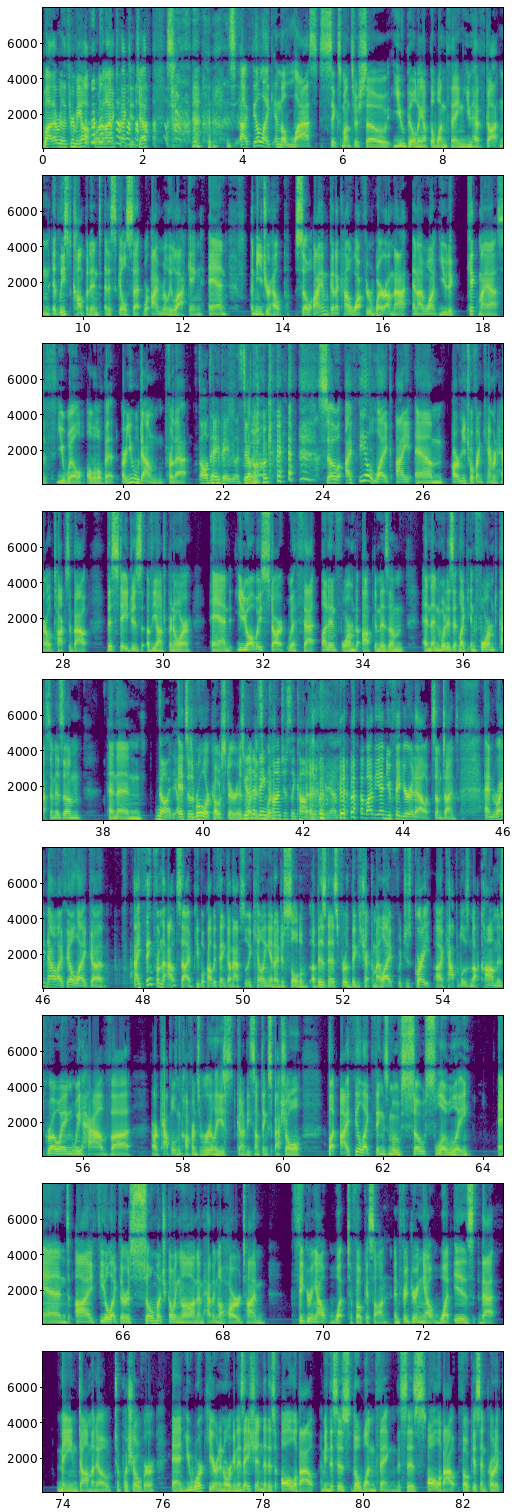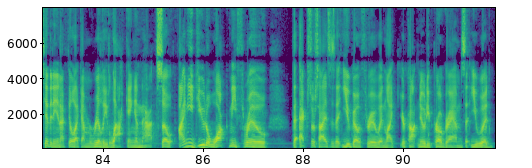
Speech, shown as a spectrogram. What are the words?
wow that really threw me off more than i expected geoff so, i feel like in the last six months or so you building up the one thing you have gotten at least competent at a skill set where i'm really lacking and i need your help so i am going to kind of walk through where i'm at and i want you to kick my ass, if you will, a little bit. Are you down for that? All day, baby. Let's do it. okay. so I feel like I am. Our mutual friend Cameron Herold talks about the stages of the entrepreneur, and you always start with that uninformed optimism, and then what is it like informed pessimism, and then no idea. It's a roller coaster. Is you what end up being consciously confident by the end. Yeah. by the end, you figure it out sometimes. And right now, I feel like uh, I think from the outside, people probably think I'm absolutely killing it. I just sold a, a business for the biggest check of my life, which is great. Uh, capitalism.com is growing. We have uh, our capitalism conference really is going to be something special. But I feel like things move so slowly. And I feel like there is so much going on. I'm having a hard time figuring out what to focus on and figuring out what is that main domino to push over. And you work here in an organization that is all about, I mean, this is the one thing. This is all about focus and productivity. And I feel like I'm really lacking in that. So I need you to walk me through the exercises that you go through and like your continuity programs that you would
